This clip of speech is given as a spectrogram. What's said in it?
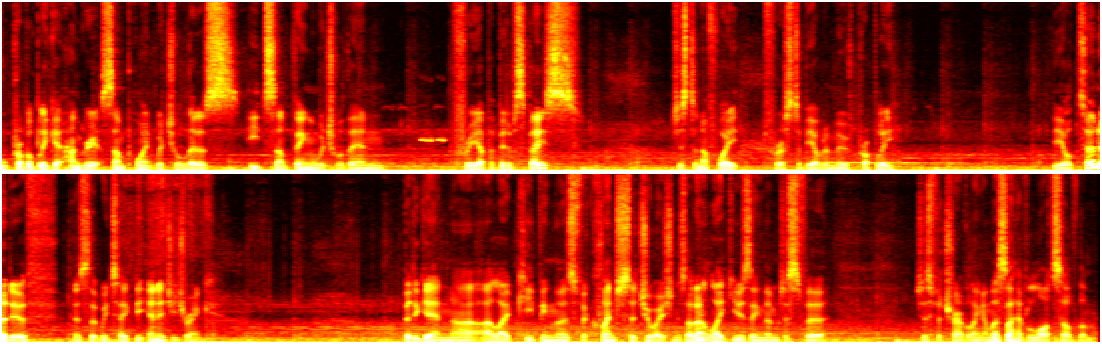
We'll probably get hungry at some point, which will let us eat something, which will then free up a bit of space. Just enough weight for us to be able to move properly. The alternative is that we take the energy drink. But again, uh, I like keeping those for clench situations. I don't like using them just for just for traveling, unless I have lots of them.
